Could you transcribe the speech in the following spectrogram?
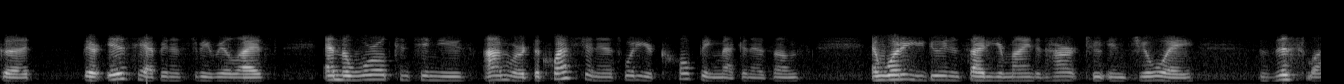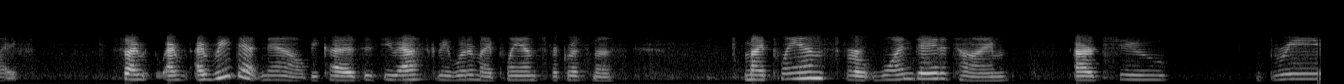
good. There is happiness to be realized, and the world continues onward. The question is, what are your coping mechanisms, and what are you doing inside of your mind and heart to enjoy this life? So I, I, I read that now because as you ask me, what are my plans for Christmas? My plans for one day at a time are to breathe,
